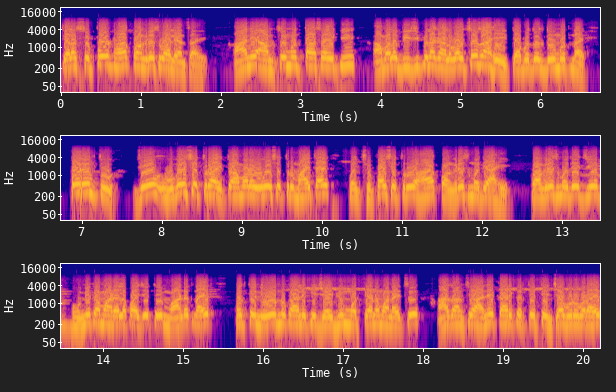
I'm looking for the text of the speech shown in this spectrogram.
त्याला सपोर्ट हा काँग्रेसवाल्यांचा आहे. आणि आमचं मत असं आहे की आम्हाला बीजेपीला घालवायचंच आहे त्याबद्दल दुमत नाही. परंतु जो उभय शत्रू आहे तो आम्हाला उभय शत्रू माहीत आहे पण छुपा शत्रू हा काँग्रेसमध्ये आहे. काँग्रेसमध्ये जे भूमिका मांडायला पाहिजे ते मांडत नाहीत. फक्त निवडणूक आले की जय भीम मोठ्यानं मानायचं आज आमचे अनेक कार्यकर्ते त्यांच्या बरोबर आहेत.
